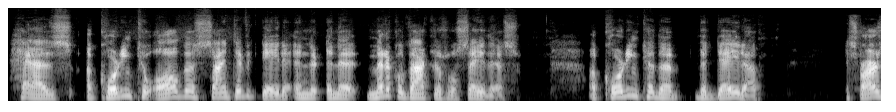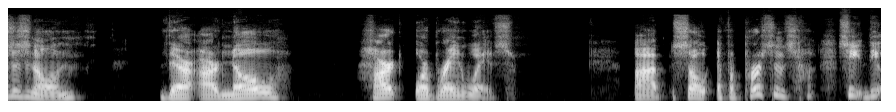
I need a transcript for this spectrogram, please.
has, according to all the scientific data, and the, and the medical doctors will say this, according to the, the data, as far as is known, there are no heart or brain waves. Uh, so if a person's see the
